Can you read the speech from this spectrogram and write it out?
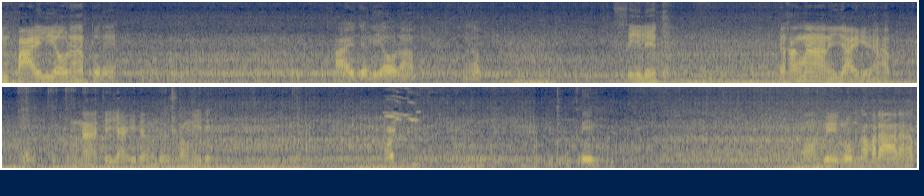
เป็นปลายเรียวนะครับตัวนี้ท้ายจะเรียวนะครับนะครับซีเล็กแต่ข้างหน้านี่ใหญ่นะครับ ข้างหน้าจะใหญ่เดี๋ยวมาดูช่องนี้ดิเบรกอ๋อเบรกลมธรรมดานะครับ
